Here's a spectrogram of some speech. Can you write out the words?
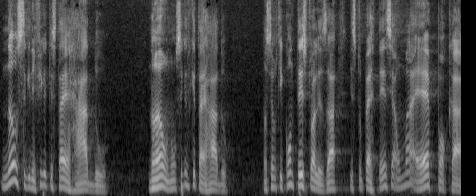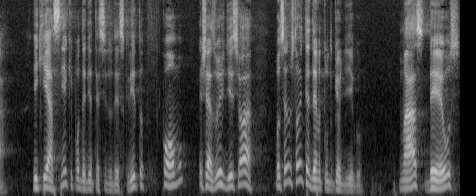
Não significa que está errado. Não, não significa que está errado. Nós temos que contextualizar. Isto pertence a uma época. E que assim é que poderia ter sido descrito, como Jesus disse: Ó, oh, vocês não estão entendendo tudo que eu digo, mas Deus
